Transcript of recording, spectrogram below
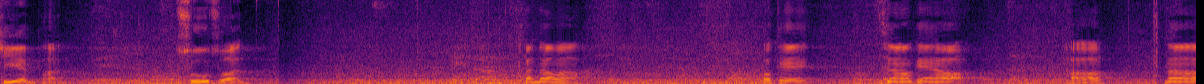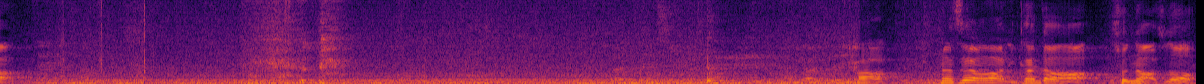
洗脸盆，储存。看到吗？OK，这样 OK 哈。好，那 好，那这样的话，你看到哈，存好之后，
